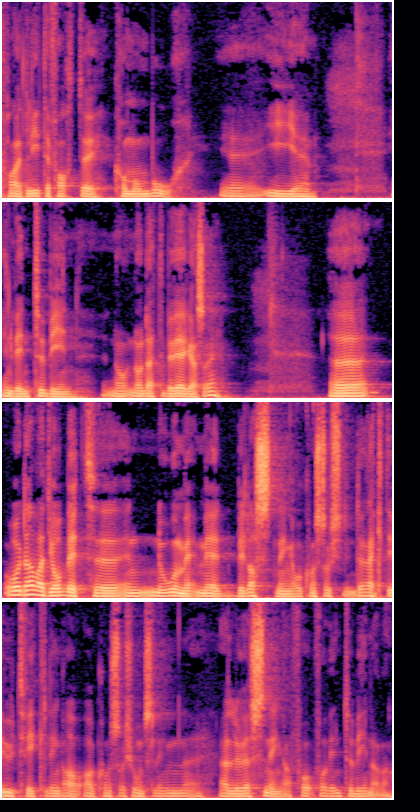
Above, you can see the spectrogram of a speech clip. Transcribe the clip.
fra et lite fartøy komme om bord i en vindturbin når, når, dette beveger seg. Og det har vært jobbet uh, noe med, med belastninger og direkte utvikling av, av konstruksjonslignende løsninger for, for vindturbiner. da.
